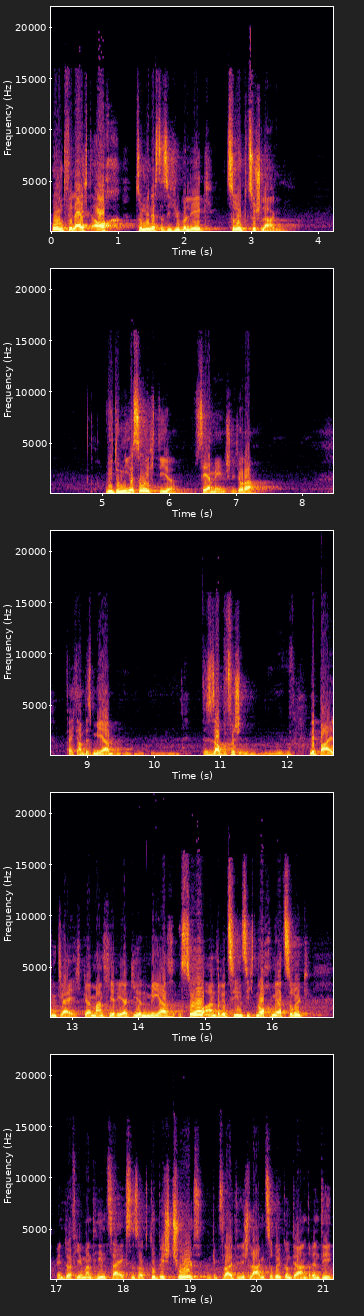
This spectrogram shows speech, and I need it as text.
und vielleicht auch, zumindest, dass ich überlege, zurückzuschlagen. Wie du mir, so ich dir. Sehr menschlich, oder? Vielleicht haben das mehr, das ist aber nicht bei gleich. Gell? Manche reagieren mehr so, andere ziehen sich noch mehr zurück. Wenn du auf jemanden hinzeigst und sagst, du bist schuld, dann gibt es Leute, die schlagen zurück und die anderen, die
